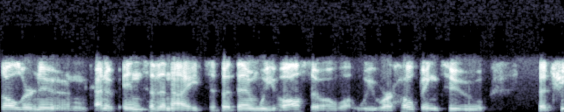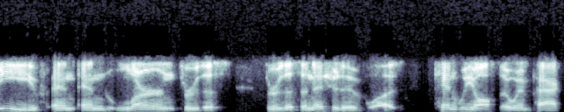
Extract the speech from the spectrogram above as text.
solar noon, kind of into the night. But then we've also what we were hoping to achieve and and learn through this through this initiative was can we also impact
